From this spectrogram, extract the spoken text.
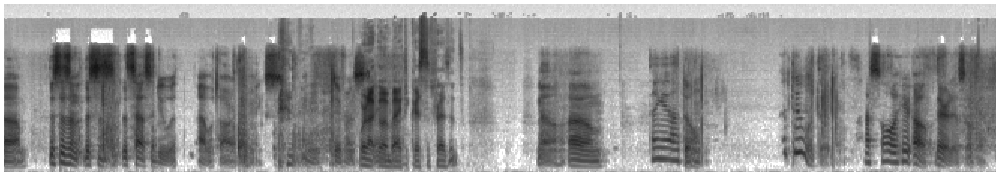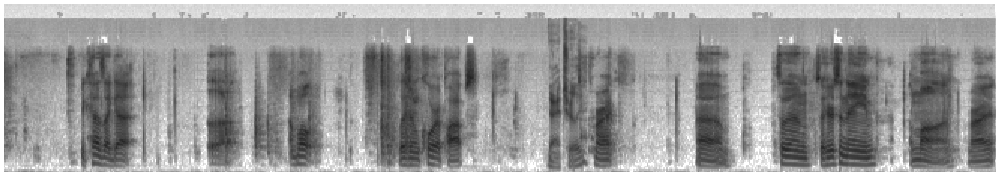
Um, this isn't. This is. This has to do with Avatar. If that makes any difference. We're not going back to Christmas presents. No. Um. Dang it! I don't. I deal with it. I saw it here. Oh, there it is. Okay. Because I got. Uh, I bought Legend of Korra pops. Naturally. Right. Um. So then, so here's the name, Amon. Right.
